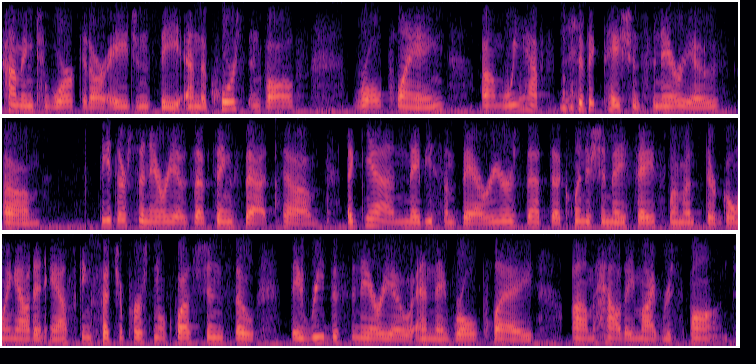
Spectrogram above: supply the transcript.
coming to work at our agency, and the course involves role playing. Um, we have specific patient scenarios. Um, these are scenarios of things that, um, again, maybe some barriers that the clinician may face when they're going out and asking such a personal question. So they read the scenario and they role play um, how they might respond.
